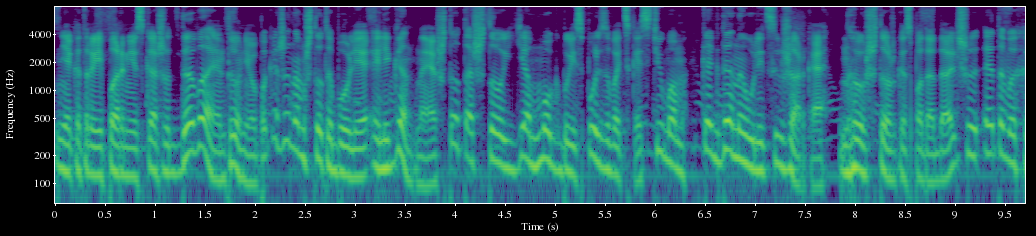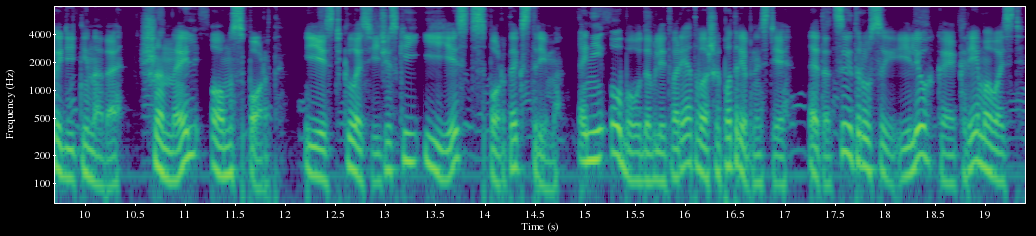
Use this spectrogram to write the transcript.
Некоторые парни скажут, давай, Антонио, покажи нам что-то более элегантное, что-то, что я мог бы использовать с костюмом, когда на улице жарко. Ну что ж, господа, дальше этого ходить не надо. Шанель Ом Спорт. Есть классический и есть спорт экстрим. Они оба удовлетворят ваши потребности. Это цитрусы и легкая кремовость.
